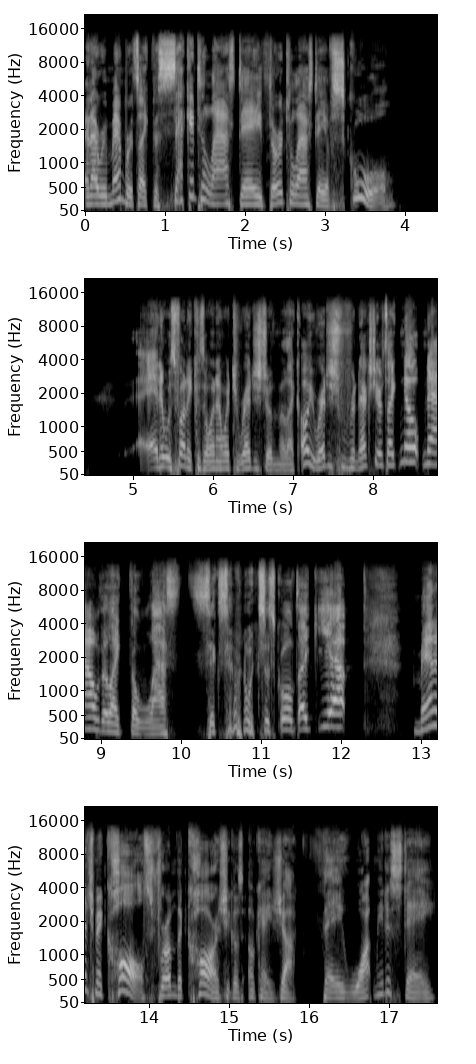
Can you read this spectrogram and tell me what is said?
and I remember it's like the second to last day, third to last day of school. And it was funny because when I went to register them, they're like, "Oh, you registered for next year?" It's like, "Nope." Now they're like the last six, seven weeks of school. It's like, "Yep." Management calls from the car. She goes, "Okay, Jacques, they want me to stay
